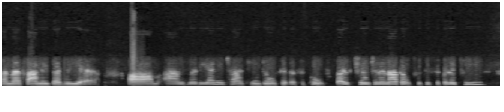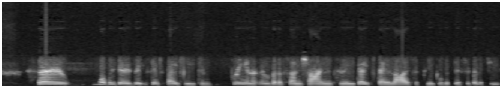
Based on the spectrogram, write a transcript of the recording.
and their families every year. Um, and we're the only charity in Dorset that supports both children and adults with disabilities. So what we do is we exist basically to bring in a little bit of sunshine into the day-to-day lives of people with disabilities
